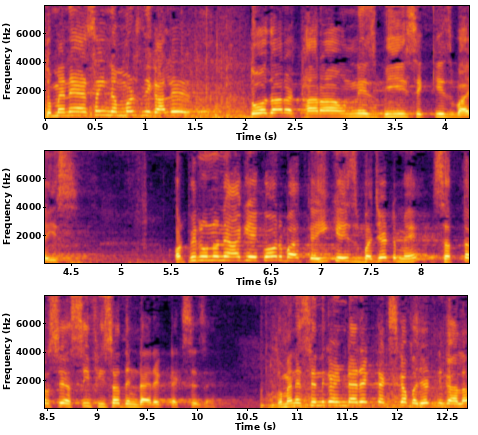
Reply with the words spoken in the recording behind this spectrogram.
तो मैंने ऐसा ही नंबर्स निकाले 2018, 19, 20, 21, 22 और फिर उन्होंने आगे एक और बात कही कि इस बजट में 70 से 80 फ़ीसद इनडायरेक्ट टैक्सेस हैं। तो मैंने सिंध का इनडायरेक्ट टैक्स का बजट निकाला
